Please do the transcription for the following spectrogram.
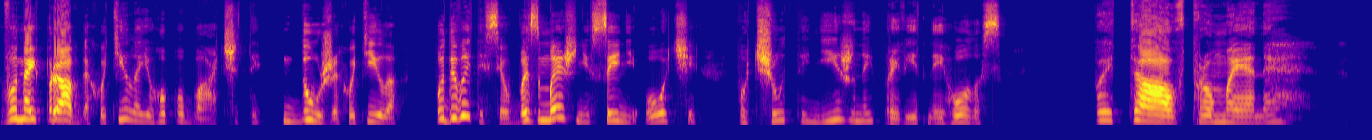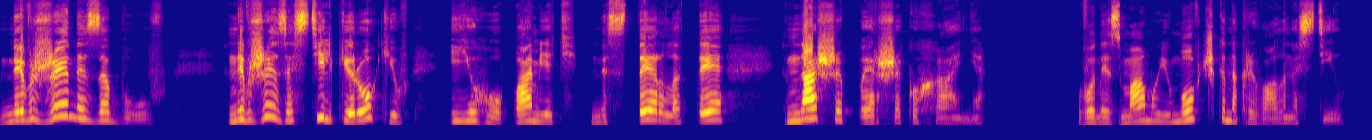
Вона й правда хотіла його побачити, дуже хотіла подивитися в безмежні сині очі, почути ніжний привітний голос. Питав про мене, невже не забув? Невже за стільки років і його пам'ять не стерла те наше перше кохання? Вони з мамою мовчки накривали на стіл.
